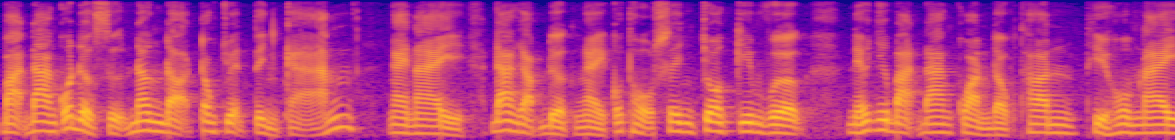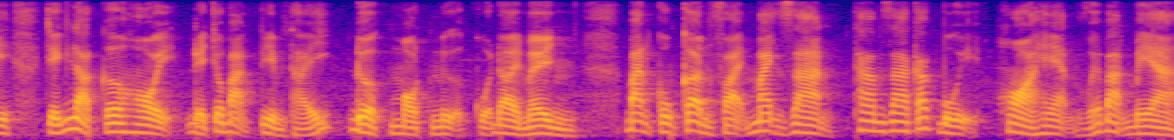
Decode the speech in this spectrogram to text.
bạn đang có được sự nâng đỡ trong chuyện tình cảm, Ngày này đang gặp được ngày có thổ sinh cho kim vượng. Nếu như bạn đang còn độc thân thì hôm nay chính là cơ hội để cho bạn tìm thấy được một nửa của đời mình. Bạn cũng cần phải mạnh dạn tham gia các buổi hò hẹn với bạn bè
